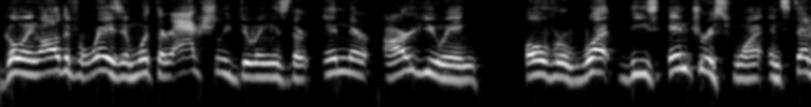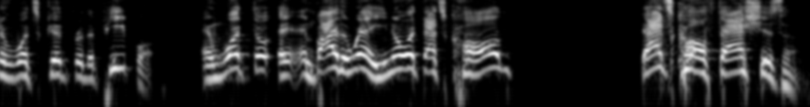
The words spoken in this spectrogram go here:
going all different ways. And what they're actually doing is they're in there arguing over what these interests want instead of what's good for the people. And what the, and by the way, you know what that's called? That's called fascism.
